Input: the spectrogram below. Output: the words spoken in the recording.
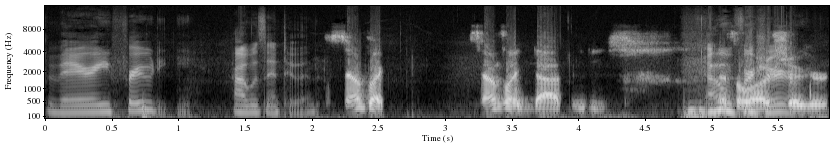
very fruity. I was into it. Sounds like sounds like diabetes. Oh, That's a for lot sure. of sugar.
